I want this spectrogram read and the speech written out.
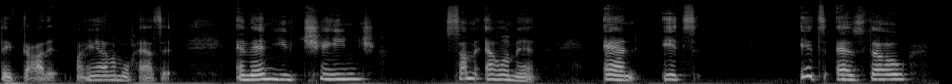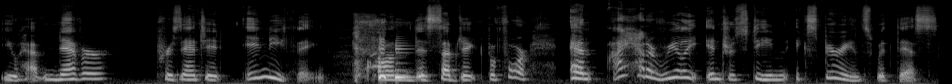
they've got it. My animal has it. And then you change some element and it's it's as though you have never presented anything on this subject before. And i had a really interesting experience with this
